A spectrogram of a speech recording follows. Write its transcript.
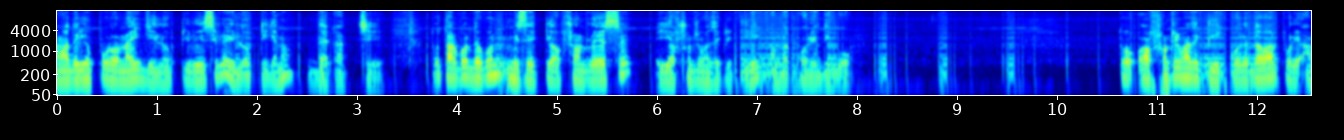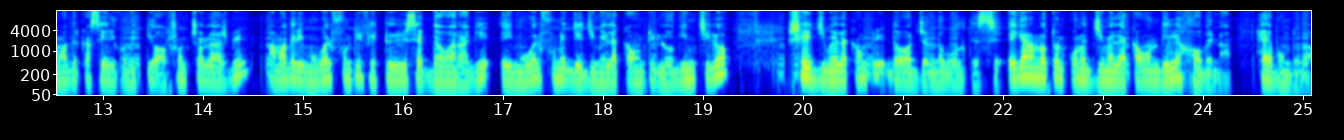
আমাদেরকে পুরোনাই যে লোকটি রয়েছিল, এই লোকটি কেন দেখাচ্ছে। তো তারপর দেখুন, নিচে একটি অপশন রয়েছে। এই অপশনটির মাঝে একটি ক্লিক আমরা করে দিব। তো অপশনটির মাঝে ক্লিক করে দেওয়ার পরে আমাদের কাছে এরকম একটি অপশন চলে আসবে। আমাদের এই মোবাইল ফোনটি ফ্যাক্টরি রিসেট দেওয়ার আগে এই মোবাইল ফোনের যে জিমেল অ্যাকাউন্টটি লগ ছিল, সেই জিমেল অ্যাকাউন্টটি দেওয়ার জন্য বলতেছে। এখানে নতুন কোনো জিমেল অ্যাকাউন্ট দিলে হবে না। হ্যাঁ বন্ধুরা,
